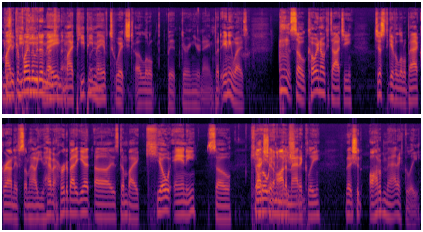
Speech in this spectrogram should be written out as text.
My you complained that we PP didn't may, mention that. My PP Oh, yeah. may have twitched a little bit during your name. But anyways, so Koe no Katachi, just to give a little background, if somehow you haven't heard about it yet, uh, is done by KyoAni. So Kyoto that should Animation. automatically that should automatically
